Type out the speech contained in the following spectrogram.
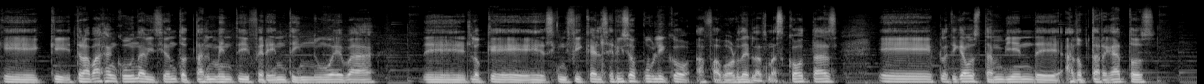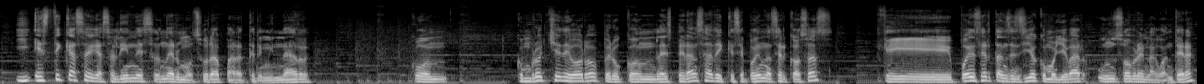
que, que trabajan con una visión totalmente diferente y nueva de lo que significa el servicio público a favor de las mascotas. Eh, platicamos también de adoptar gatos. Y este caso de gasolina es una hermosura para terminar con, con broche de oro, pero con la esperanza de que se pueden hacer cosas que puede ser tan sencillo como llevar un sobre en la guantera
